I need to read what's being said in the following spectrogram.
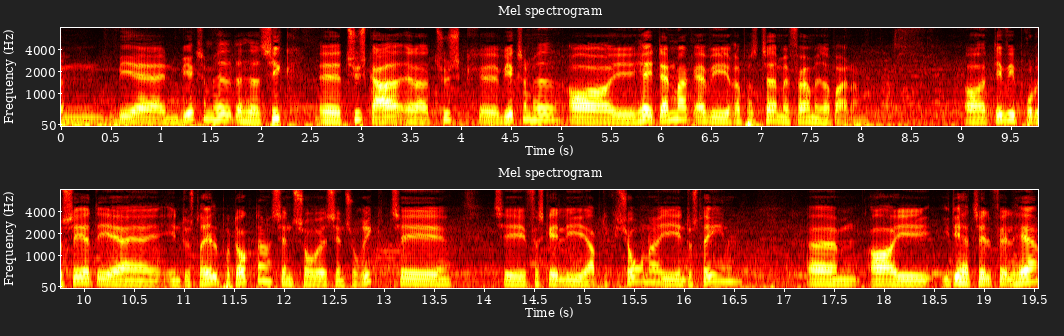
øhm, Vi er en virksomhed, der hedder SIG, øh, tysk, eller tysk øh, virksomhed, og øh, her i Danmark er vi repræsenteret med 40 medarbejdere. Og det vi producerer, det er industrielle produkter, sensor, sensorik til, til forskellige applikationer i industrien. Øhm, og i, i det her tilfælde her,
